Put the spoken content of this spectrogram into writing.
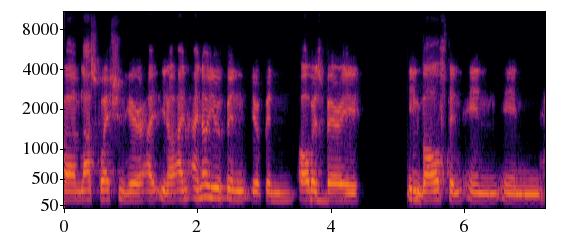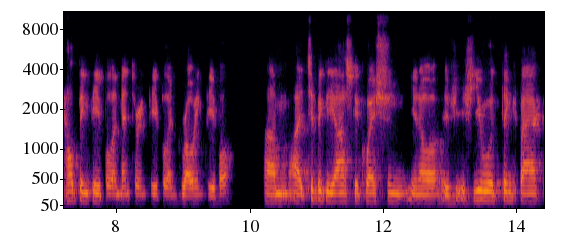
um, last question here. I, you know, I, I know you've been you've been always very involved in in in helping people and mentoring people and growing people. Um, I typically ask a question. You know, if if you would think back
